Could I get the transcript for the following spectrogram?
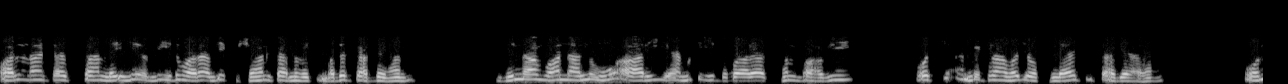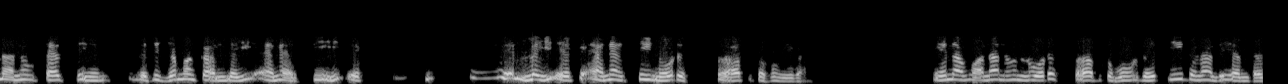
ਪਾਲਣਾ ਟੈਸਟਾਂ ਲਈ ਉਮੀਦਵਾਰਾਂ ਦੀ ਪਛਾਣ ਕਰਨ ਵਿੱਚ ਮਦਦ ਕਰਦੇ ਹਨ। ਜਿਨ੍ਹਾਂ ਵਾਹਨਾਂ ਨੂੰ ਆਰਈਐਮਟੀ ਦੁਆਰਾ ਸੰਭਾਵੀ ਉੱਚ ਐਮਿਟਰਾਂ ਵਜੋਂ ਫਲੈਗ ਕੀਤਾ ਗਿਆ ਹੈ। ਉਹਨਾਂ ਨੂੰ ਟੈਸਟਿੰਗ ਵਿੱਚ ਜਮ੍ਹਾਂ ਕਰਨ ਲਈ ਐਨਐਸਟੀ ਇੱਕ, ਲਈ ਇੱਕ ਐਨਐਸਟੀ ਨੋਟਿਸ ਪ੍ਰਾਪਤ ਹੋਵੇਗਾ। ਇਹਨਾਂ ਵਾਹਨਾਂ ਨੂੰ ਨੋਟਿਸ ਪ੍ਰਾਪਤ ਹੋਣ ਦੇ 30 ਦਿਨਾਂ ਦੇ ਅੰਦਰ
